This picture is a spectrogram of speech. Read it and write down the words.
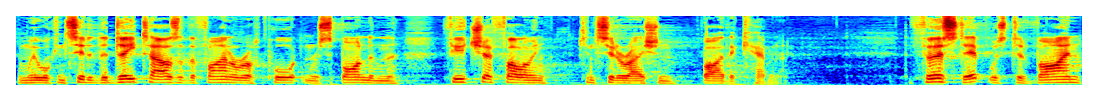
and we will consider the details of the final report and respond in the future following consideration by the Cabinet. The first step was to define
